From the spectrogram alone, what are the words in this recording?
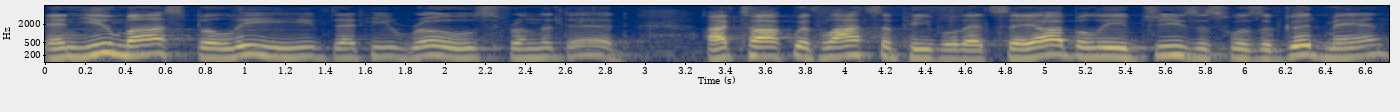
And you must believe that he rose from the dead. I've talked with lots of people that say, I believe Jesus was a good man.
